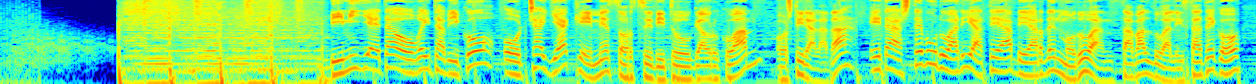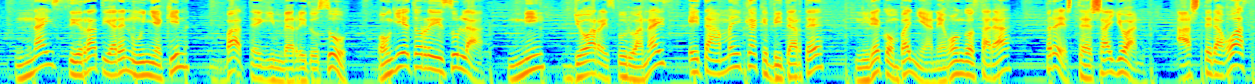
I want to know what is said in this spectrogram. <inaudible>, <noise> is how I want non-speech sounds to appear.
2000 eta hogeita biko otxaiak emezortzi ditu gaurkoan, ostirala da, eta asteburuari atea behar den moduan zabaldu alizateko, naiz zirratiaren uinekin bat egin berri duzu. Ongi etorri dizula, ni joarra izburua naiz, eta amaikak bitarte nire konpainian egongo zara preste saioan. Asteragoaz!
